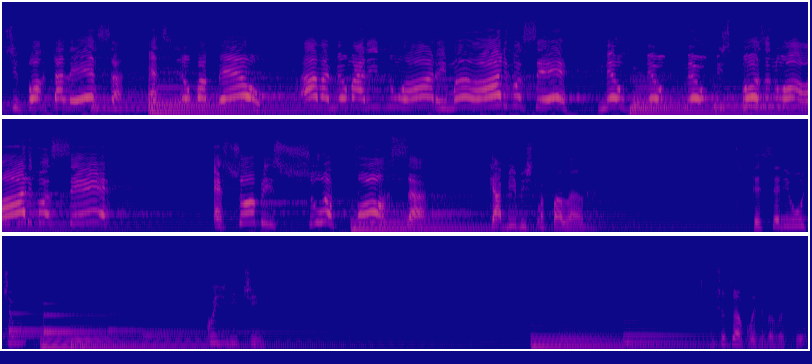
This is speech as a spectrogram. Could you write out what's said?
Se fortaleça, é seu papel. Ah, mas meu marido não ora, irmã, ore você. Meu, meu, meu, minha esposa não ora, ore você. É sobre sua força que a Bíblia está falando. Terceiro e último, cuide de ti. Deixa eu dizer uma coisa para você.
